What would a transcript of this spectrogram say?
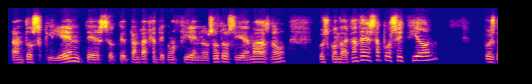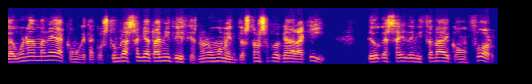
tantos clientes o que tanta gente confíe en nosotros y demás, ¿no? Pues cuando alcanzas esa posición, pues de alguna manera como que te acostumbras a ella también y te dices, no, no, un momento, esto no se puede quedar aquí, tengo que salir de mi zona de confort.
